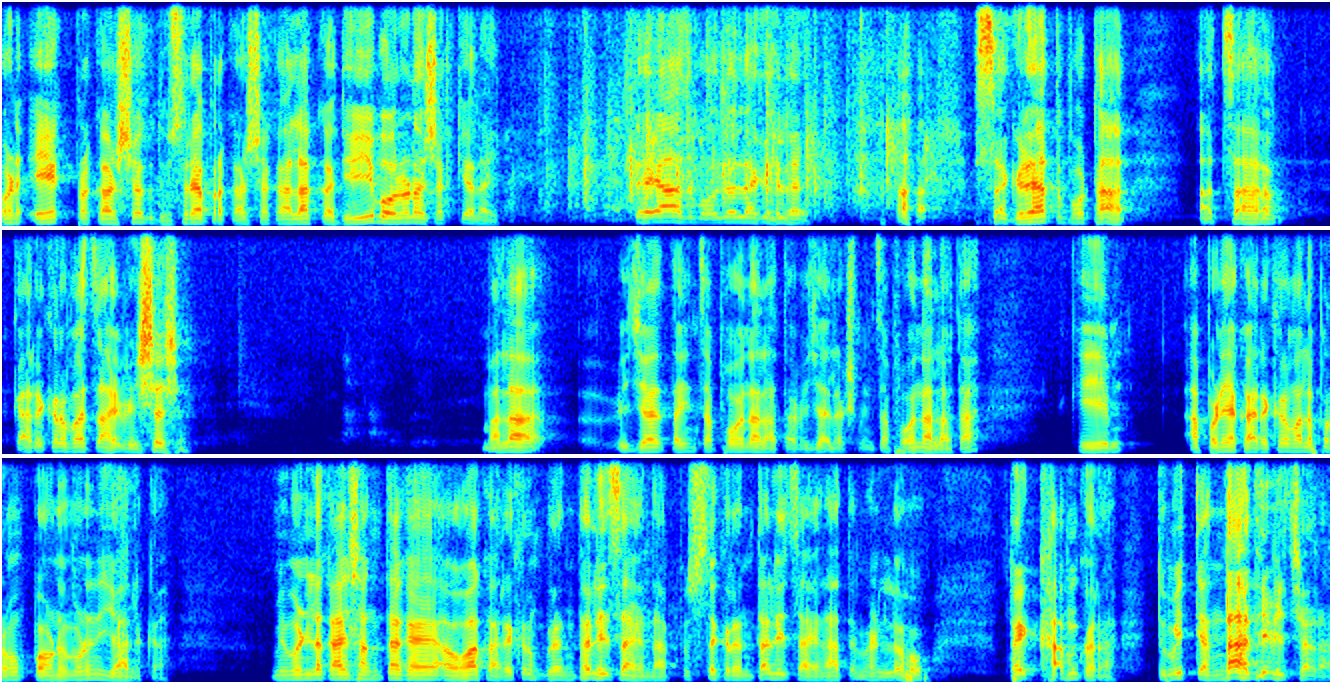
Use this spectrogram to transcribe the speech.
पण एक प्रकाशक दुसऱ्या प्रकाशकाला कधीही बोलणं शक्य नाही. ते आज बोलवलं गेलं. सगळ्यात मोठा आजचा कार्यक्रमाचा आहे विशेष. मला विजयाताईंचा फोन आला होता विजयालक्ष्मींचा फोन आला होता की आपण या कार्यक्रमाला प्रमुख पाहुणे म्हणून याल का? मी म्हणलं काय सांगता काय? अहो हा कार्यक्रम ग्रंथालयचा आहे ना पुस्तक ग्रंथालयचा आहे ना. तर म्हणलं हो भाई एक काम करा तुम्ही त्यांना आधी विचारा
